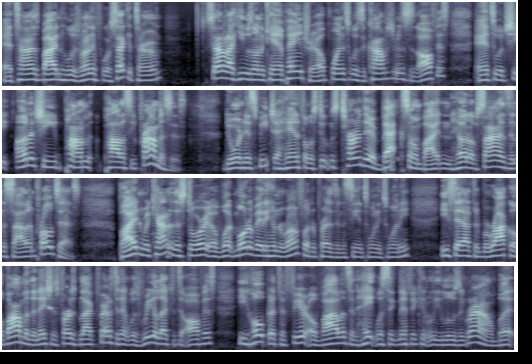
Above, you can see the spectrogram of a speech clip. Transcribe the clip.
At times, Biden, who was running for a second term, sounded like he was on the campaign trail, pointing to his accomplishments in office and to achieve unachieved pom- policy promises. During his speech, a handful of students turned their backs on Biden and held up signs in a silent protest. Biden recounted the story of what motivated him to run for the presidency in 2020. He said after Barack Obama, the nation's first black president, was reelected to office, he hoped that the fear of violence and hate was significantly losing ground. But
